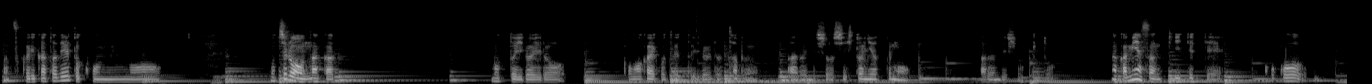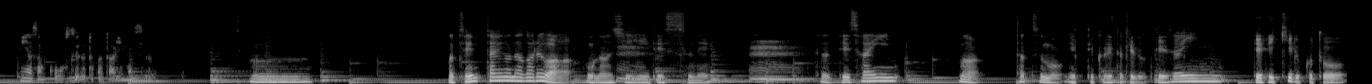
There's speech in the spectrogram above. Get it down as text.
まあ、作り方で言うと、この、もちろんなんか、もっといろいろ、細かいこと言うといろいろ多分あるんでしょうし、人によってもあるんでしょうけど、なんか、みやさん聞いてて、ここ、みやさんこうするとかってあります？うーん。まあ、全体の流れは同じですね。うん。ただデザイン、まあ、タツも言ってくれたけど、デザインでできること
